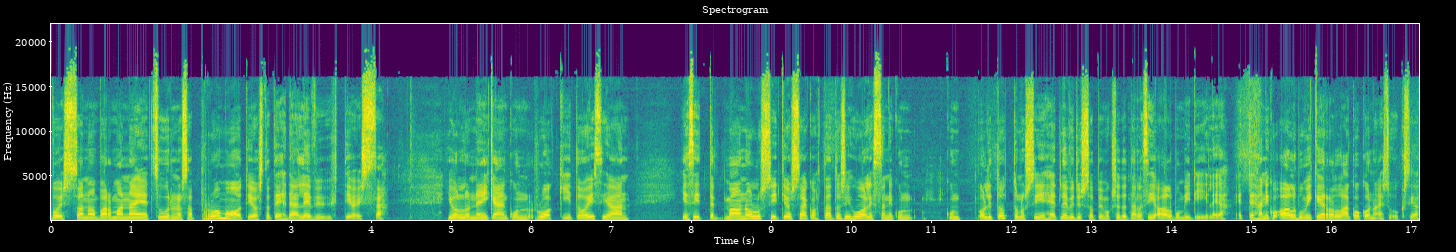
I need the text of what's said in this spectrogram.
voisi sanoa varmaan näin, että suurin osa promootiosta tehdään levyyhtiöissä, jolloin ne ikään kuin ruokkii toisiaan. Ja sitten mä oon ollut siitä jossain kohtaa tosi huolissani, kun, kun oli tottunut siihen, että levytyssopimukset on tällaisia albumidiilejä. Että tehdään niin albumi kerrallaan kokonaisuuksia.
